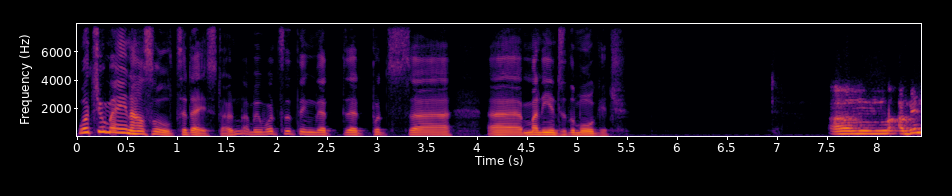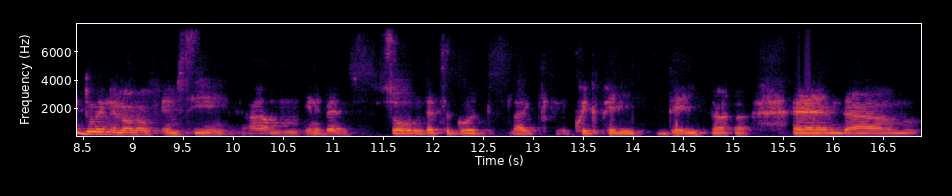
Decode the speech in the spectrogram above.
what's your main hustle today, Stoan? I mean, what's the thing that, that puts uh, uh money into the mortgage? Um, I've been doing a lot of MCing um, in events, so that's a good like quick pay day. and um,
